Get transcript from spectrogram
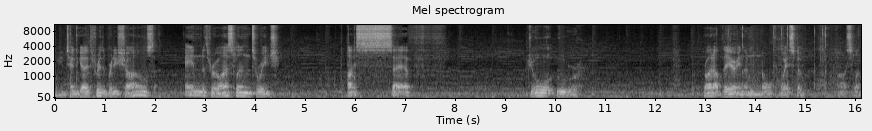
We intend to go through the British Isles and through Iceland to reach Isaf Jor right up there in the northwest of Iceland.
